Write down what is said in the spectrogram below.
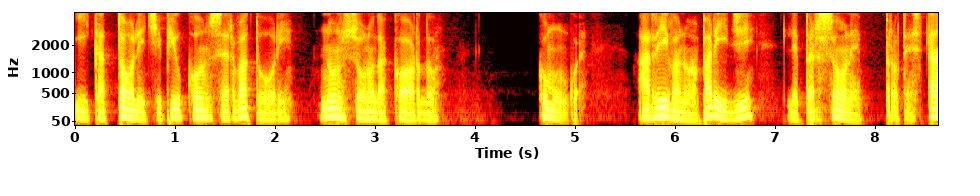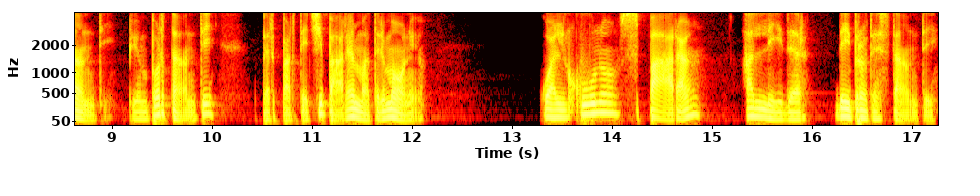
i cattolici più conservatori non sono d'accordo. Comunque, arrivano a Parigi le persone protestanti più importanti per partecipare al matrimonio. Qualcuno spara al leader dei protestanti.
